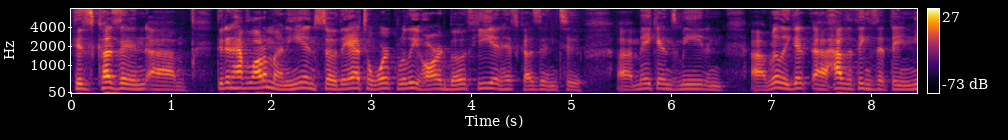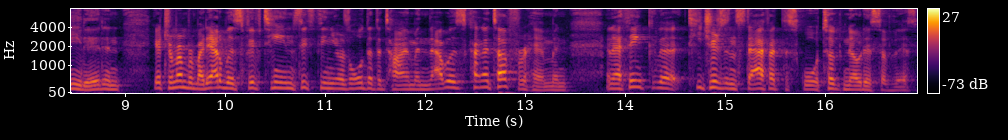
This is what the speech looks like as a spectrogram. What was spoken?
his cousin um, didn't have a lot of money, and so they had to work really hard, both he and his cousin, to uh, make ends meet and uh, really get uh, have the things that they needed. And you have to remember, my dad was 15, 16 years old at the time, and that was kind of tough for him. And and I think the teachers and staff at the school took notice of this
